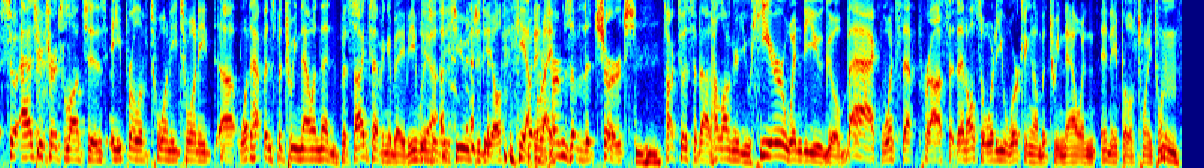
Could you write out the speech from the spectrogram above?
So, as your church launches April of 2020, uh, what happens between now and then besides having a baby, which Yeah. is a huge deal? Yeah, but in right. terms of the church, talk to us about how long are you here? When do you go back? What's that process? And also, what are you working on between now and, and April of 2020?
